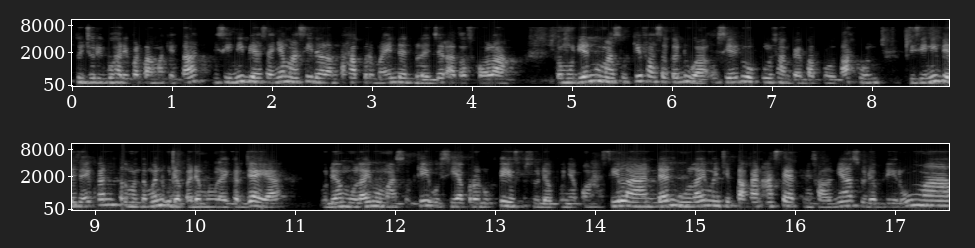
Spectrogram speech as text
7.000 hari pertama kita, di sini biasanya masih dalam tahap bermain dan belajar atau sekolah. Kemudian memasuki fase kedua, usia 20 sampai 40 tahun. Di sini biasanya kan teman-teman udah pada mulai kerja ya, udah mulai memasuki usia produktif, sudah punya penghasilan dan mulai menciptakan aset, misalnya sudah beli rumah,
